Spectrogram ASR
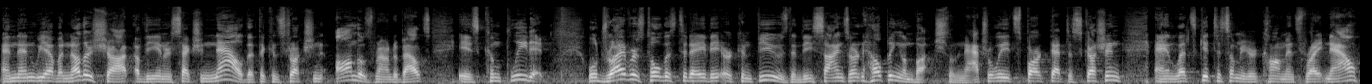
And then we have another shot of the intersection now that the construction on those roundabouts is completed. Well, drivers told us today they are confused and these signs aren't them much. So naturally, it sparked that discussion. And let's get to some of your comments right now.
